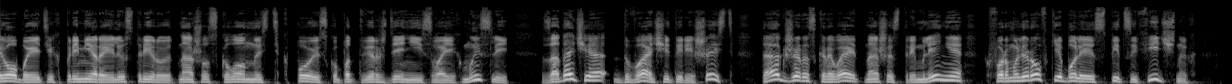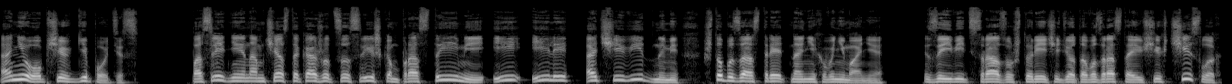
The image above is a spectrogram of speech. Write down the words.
оба этих примера иллюстрируют нашу склонность к поиску подтверждений своих мыслей, задача 2.4.6 также раскрывает наше стремление к формулировке более специфичных, а не общих гипотез. Последние нам часто кажутся слишком простыми и или очевидными, чтобы заострять на них внимание. Заявить сразу, что речь идет о возрастающих числах,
